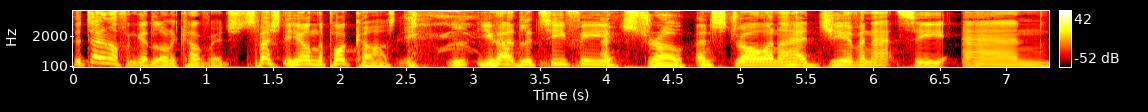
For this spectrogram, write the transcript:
that don't often get a lot of coverage, especially here on the podcast. You had Latifi And Stroll. and Stroll, and I had Giovinazzi and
